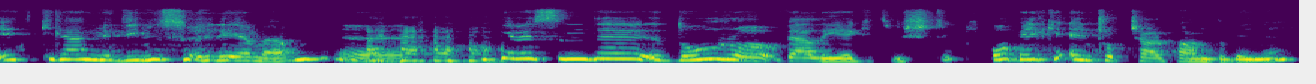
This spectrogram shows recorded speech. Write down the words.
etkilenmediğimi söyleyemem. E, bir keresinde Douro Valley'e gitmiştik. O belki en çok çarpandı beni.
